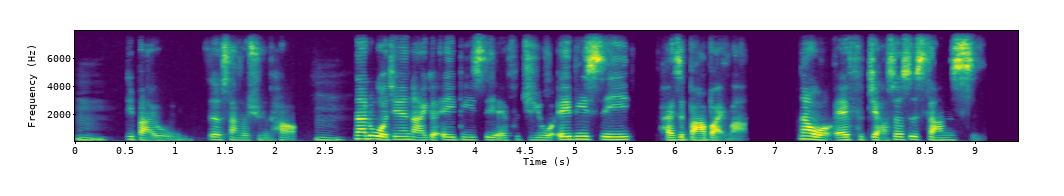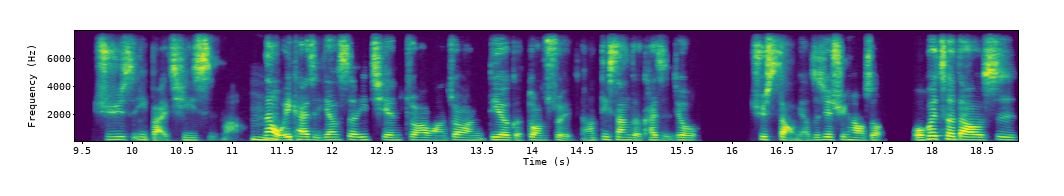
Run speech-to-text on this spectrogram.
嗯，一百五这三个讯号，嗯，那如果今天拿一个 A、B、C、F、G，我 A、B、C 还是八百嘛，那我 F 假设是三十，G 是一百七十嘛，嗯，那我一开始一样设一千，抓完抓完第二个断碎，然后第三个开始就。去扫描这些讯号的时候，我会测到是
